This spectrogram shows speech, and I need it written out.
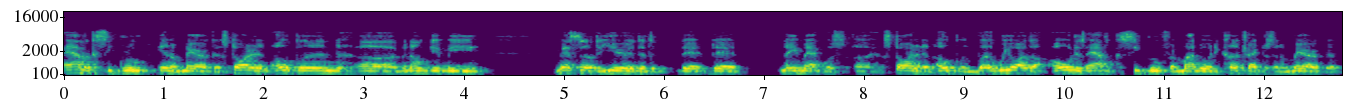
advocacy group in America. Started in Oakland. Uh, and don't get me messing up the year that that that NAMAC was uh, started in Oakland, but we are the oldest advocacy group for minority contractors in America.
